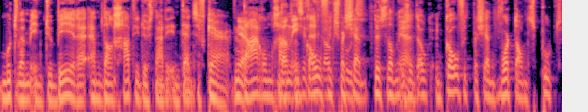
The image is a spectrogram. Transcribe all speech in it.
moeten we hem intuberen en dan gaat hij dus naar de intensive care. Ja, Daarom gaat dan een COVID-patiënt. Dus dan is het ook een COVID-patiënt wordt dan spoed.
